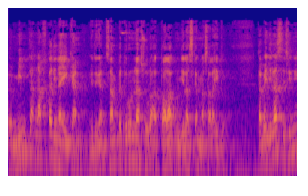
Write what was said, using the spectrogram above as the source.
e, minta nafkah dinaikkan, gitu kan? Sampai turunlah surah At-Talaq menjelaskan masalah itu. Tapi yang jelas di sini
